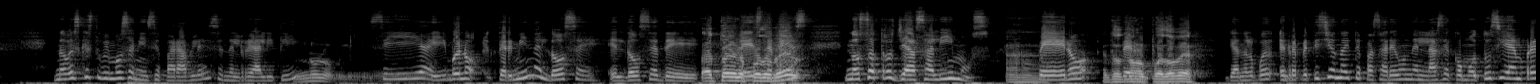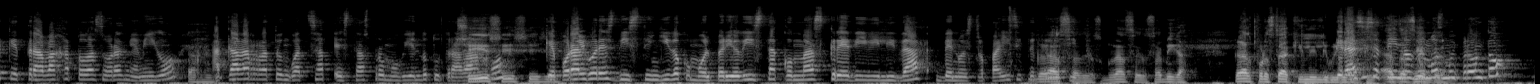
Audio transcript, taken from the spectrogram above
¿No ves que estuvimos en Inseparables, en el reality? No lo vi. Sí, ahí, bueno, termina el 12, el 12 de, Ah, ¿todavía lo puedo este ver? mes. Nosotros ya salimos, Ajá. pero... Entonces pero no lo puedo ver. Ya no lo puedo. En repetición ahí te pasaré un enlace, como tú siempre, que trabaja todas horas, mi amigo. Ajá. A cada rato en WhatsApp estás promoviendo tu trabajo. sí, sí, sí. Que por algo eres distinguido como el periodista con más credibilidad de nuestro país y te Gracias a felicito. Dios, gracias a Dios, amiga. Gracias por estar aquí, Lili. Gracias a ti, Hasta nos vemos muy pronto.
